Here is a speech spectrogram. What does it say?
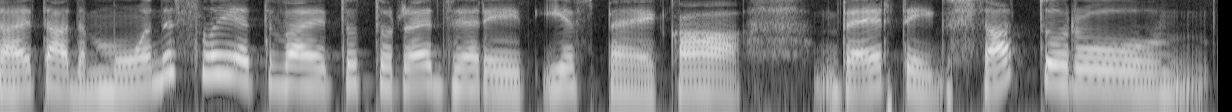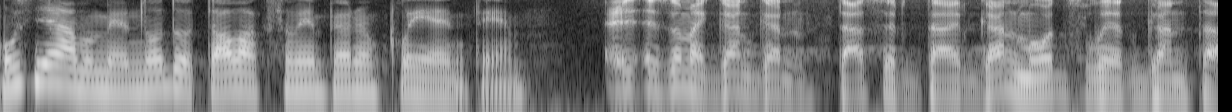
Tā ir tāda modes lieta, vai tu tur redzi arī iespēju kā vērtīgu saturu uzņēmumiem nodot tālāk saviem, piemēram, klientiem? Es domāju, gan, gan tas ir, ir gan modes lieta, gan tā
